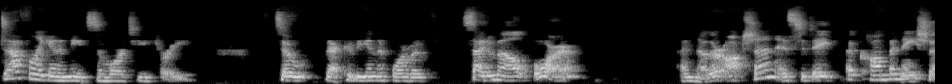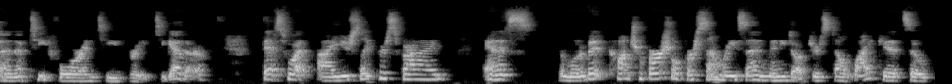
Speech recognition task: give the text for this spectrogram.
definitely going to need some more T3. So that could be in the form of Cytomel or another option is to take a combination of T4 and T3 together. That's what I usually prescribe. And it's a little bit controversial for some reason. Many doctors don't like it. So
